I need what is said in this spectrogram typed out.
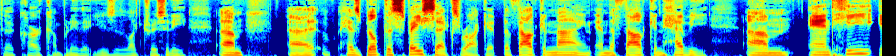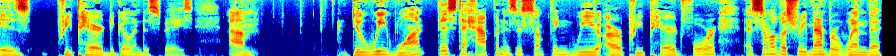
the car company that uses electricity, um, uh, has built the SpaceX rocket, the Falcon 9, and the Falcon Heavy. Um, and he is prepared to go into space. Um, do we want this to happen? Is this something we are prepared for? As some of us remember when the,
